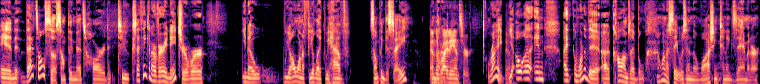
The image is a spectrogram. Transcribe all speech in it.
And that's also something that's hard to, because I think in our very nature, we're, you know, we all want to feel like we have something to say. And the right answer. Right. Yeah. Oh, uh, and I one of the uh, columns I bel I want to say it was in the Washington Examiner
